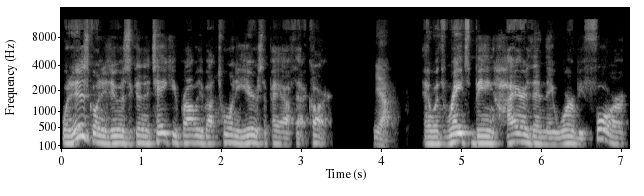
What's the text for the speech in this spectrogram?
What it is going to do is it's going to take you probably about 20 years to pay off that card. Yeah. And with rates being higher than they were before,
